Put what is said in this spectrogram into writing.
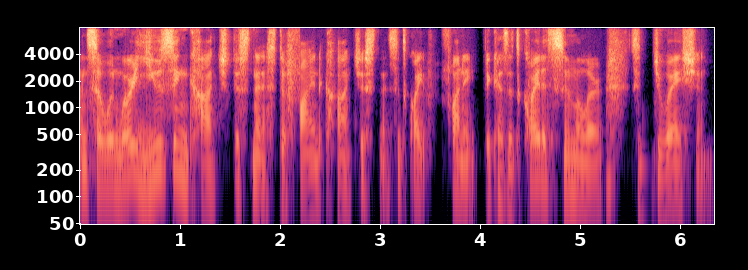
And so when we're using consciousness to find consciousness, it's quite funny because it's quite a similar situation.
